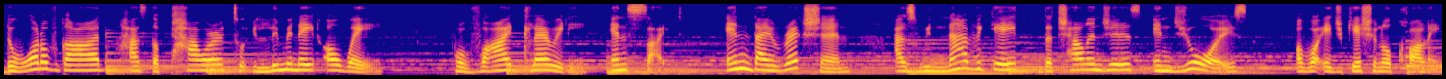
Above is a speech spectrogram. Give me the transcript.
The Word of God has the power to illuminate our way provide clarity, insight, and direction as we navigate the challenges and joys of our educational calling.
